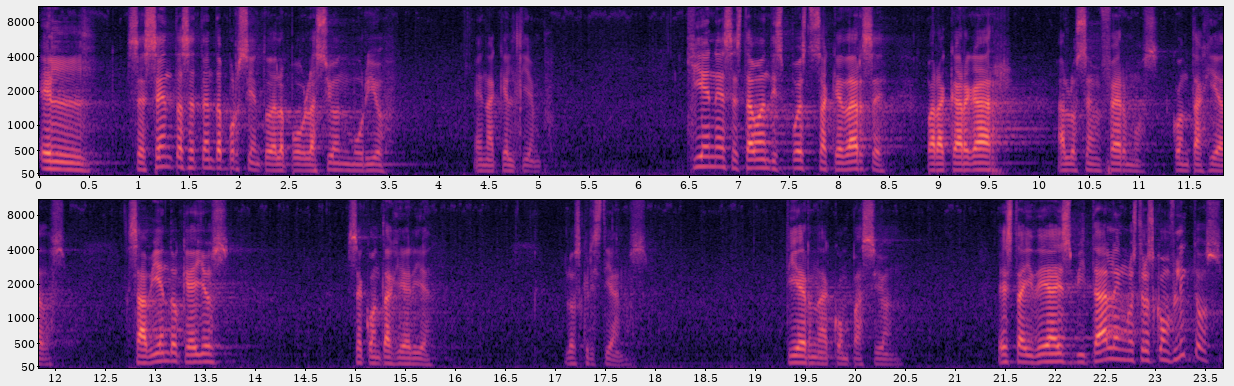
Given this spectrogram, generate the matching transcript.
El 60-70% de la población murió en aquel tiempo. ¿Quiénes estaban dispuestos a quedarse para cargar a los enfermos contagiados, sabiendo que ellos se contagiarían? Los cristianos. Tierna compasión. Esta idea es vital en nuestros conflictos.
